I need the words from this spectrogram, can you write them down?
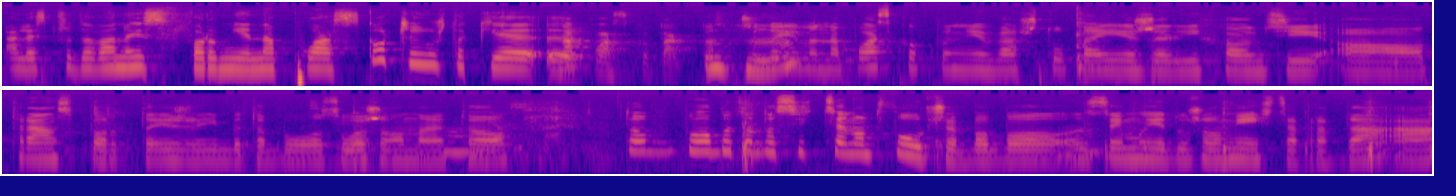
Ale sprzedawane jest w formie na płasko, czy już takie... e, Na płasko, tak. To sprzedajemy na płasko, ponieważ tutaj, jeżeli chodzi o transport, to jeżeli by to było złożone, to, to byłoby to dosyć cenotwórcze, bo, bo zajmuje dużo miejsca, prawda? A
